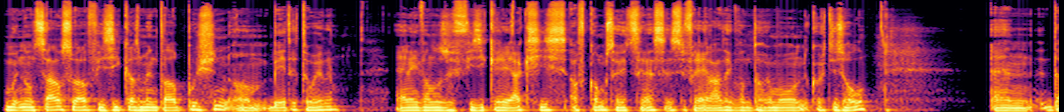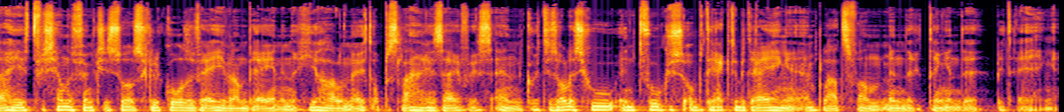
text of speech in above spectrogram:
We moeten onszelf zowel fysiek als mentaal pushen om beter te worden. En een van onze fysieke reacties afkomstig uit stress is de vrijlating van het hormoon cortisol. En dat heeft verschillende functies, zoals glucose vrijgeven aan het brein, energie halen uit opgeslagen reserves. En cortisol is goed in het focussen op directe bedreigingen in plaats van minder dringende bedreigingen.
